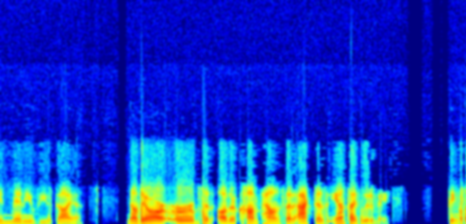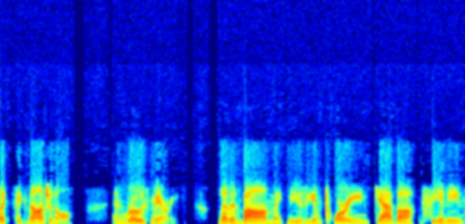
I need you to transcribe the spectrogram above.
in many of these diets. Now, there are herbs and other compounds that act as anti-glutamates, things like pycnogenol and rosemary. Lemon balm, magnesium, taurine, GABA, theanine,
